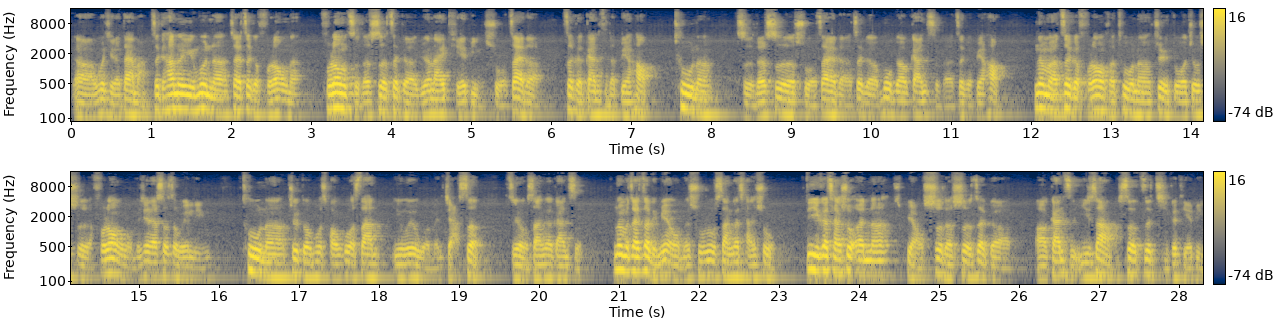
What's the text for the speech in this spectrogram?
呃，问题的代码。这个 Hello Moon 呢，在这个 Flow 呢，from 指的是这个原来铁饼所在的这个杆子的编号，to 呢。指的是所在的这个目标杆子的这个编号，那么这个 from 和 to 呢，最多就是 from 我们现在设置为零，to 呢最多不超过三，因为我们假设只有三个杆子。那么在这里面我们输入三个参数，第一个参数 n 呢表示的是这个呃杆子一上设置几个铁饼，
